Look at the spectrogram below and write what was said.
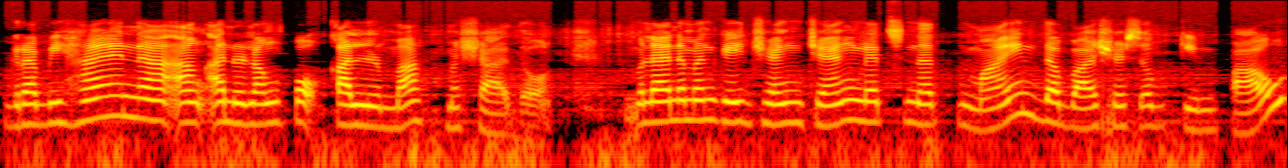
Grabihan na ang ano lang po, kalma masyado. Wala naman kay Jeng Jeng, let's not mind the bashers of Kim Pao.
